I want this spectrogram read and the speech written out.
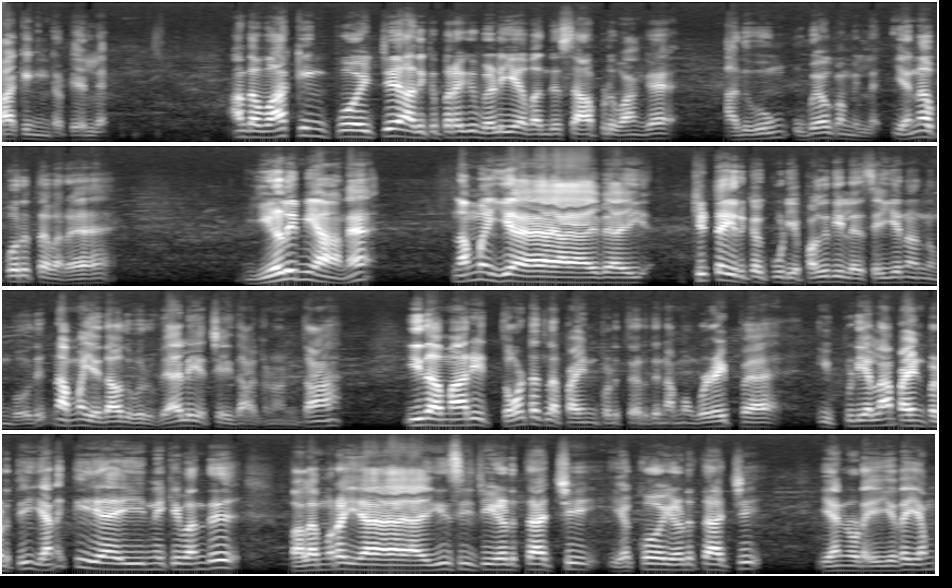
வாக்கிங்கிற பேரில். அந்த வாக்கிங் போயிட்டு அதுக்கு பிறகு வெளியே வந்து சாப்பிடுவாங்க. அதுவும் உபயோகம் இல்லை என்னை பொறுத்தவரை எளிமையான நம்ம கிட்ட இருக்கக்கூடிய பகுதியில் செய்யணும் போது நம்ம ஏதாவது ஒரு வேலையை செய்தாகணும்னு தான் இதை மாதிரி தோட்டத்தில் பயன்படுத்துறது நம்ம உழைப்பை இப்படியெல்லாம் பயன்படுத்தி எனக்கு இன்றைக்கி இன்னைக்கு வந்து பல முறை இசிஜி எடுத்தாச்சு எக்கோ எடுத்தாச்சு என்னுடைய இதயம்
